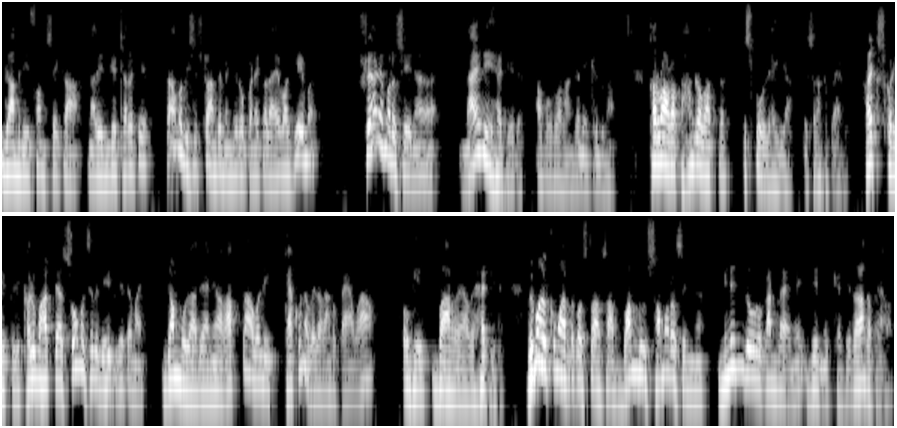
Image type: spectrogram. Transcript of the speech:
ගාමිණී ෆොන්සේකා නලින්ගේ චරිතය තාම විශිෂ්ට අන්දමෙන් නිරූපණය කළ අය වගේම ශ්‍රේණි මරසේන නයනී හැටියට අපූර්ව රංගනයක දුනා. කරුණාරත් හඟවත්ත ඉස්කෝලේ අයියා ඉස්සරහට පෑවේ. රැක්ස් කොඩිපිලි කළු මහත්තයා සෝමසිර දෙහිපිටිය තමයි ගම්මුලා දෑනයා රත්නාවලි කැකුණ වෙල රඟපෑවා ඔහුගේ භාර්යාව හැටියට. විමල් කුමාර්ත කොස්තා සහ බන්දු සමරසිංහ මිනින්දෝරු කණ්ඩායමේ දෙන්නෙක් හැටියට රඟපෑවා.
